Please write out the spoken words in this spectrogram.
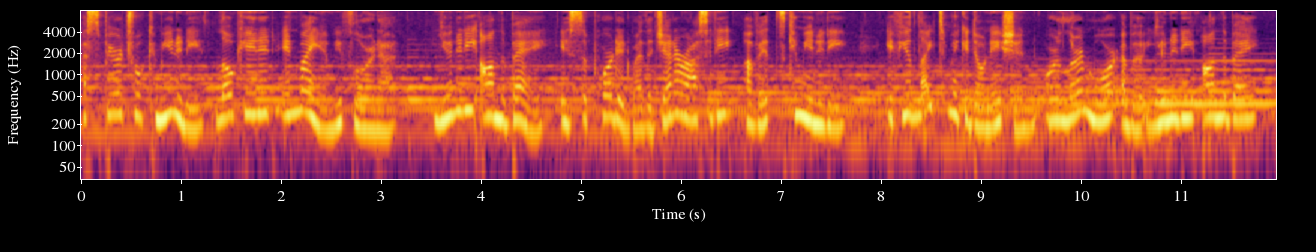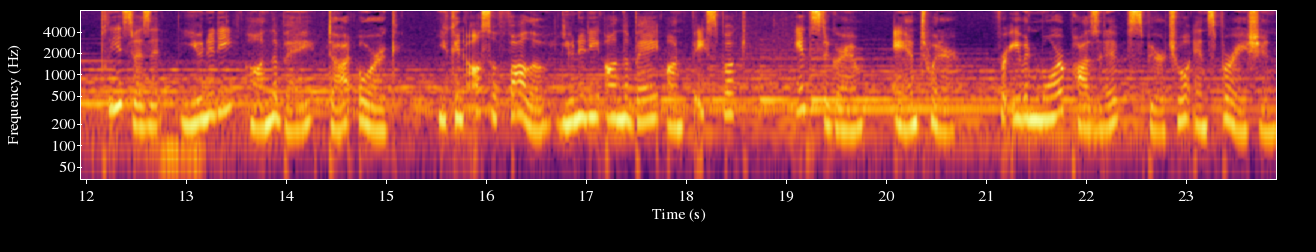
a spiritual community located in Miami, Florida. Unity on the Bay is supported by the generosity of its community. If you'd like to make a donation or learn more about Unity on the Bay, please visit unityonthebay.org. You can also follow Unity on the Bay on Facebook, Instagram, and Twitter for even more positive spiritual inspiration.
